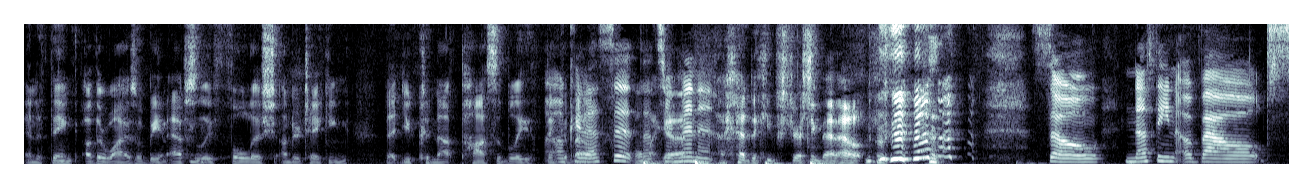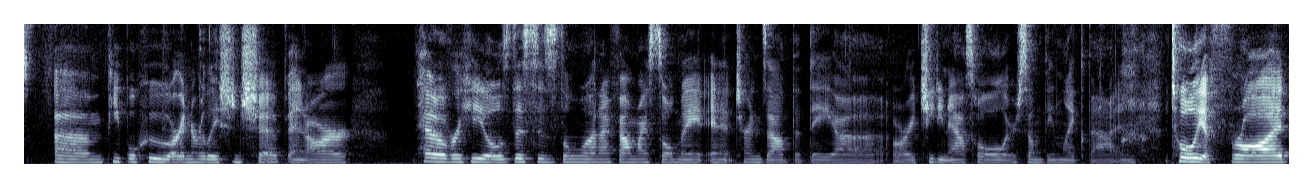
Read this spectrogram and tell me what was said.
and to think otherwise would be an absolutely foolish undertaking that you could not possibly think Okay, about. Okay, that's it. Oh That's your God. minute. I had to keep stretching that out. So nothing about um, people who are in a relationship and are head over heels. This is the one I found my soulmate, and it turns out that they uh, are a cheating asshole or something like that, and totally a fraud.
